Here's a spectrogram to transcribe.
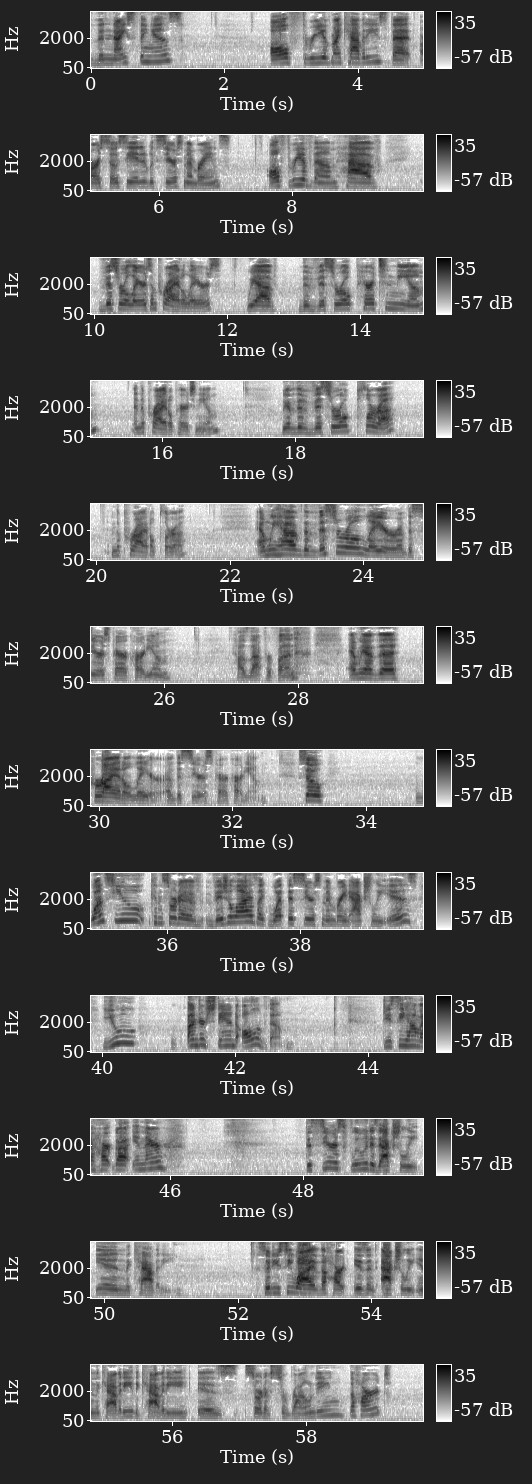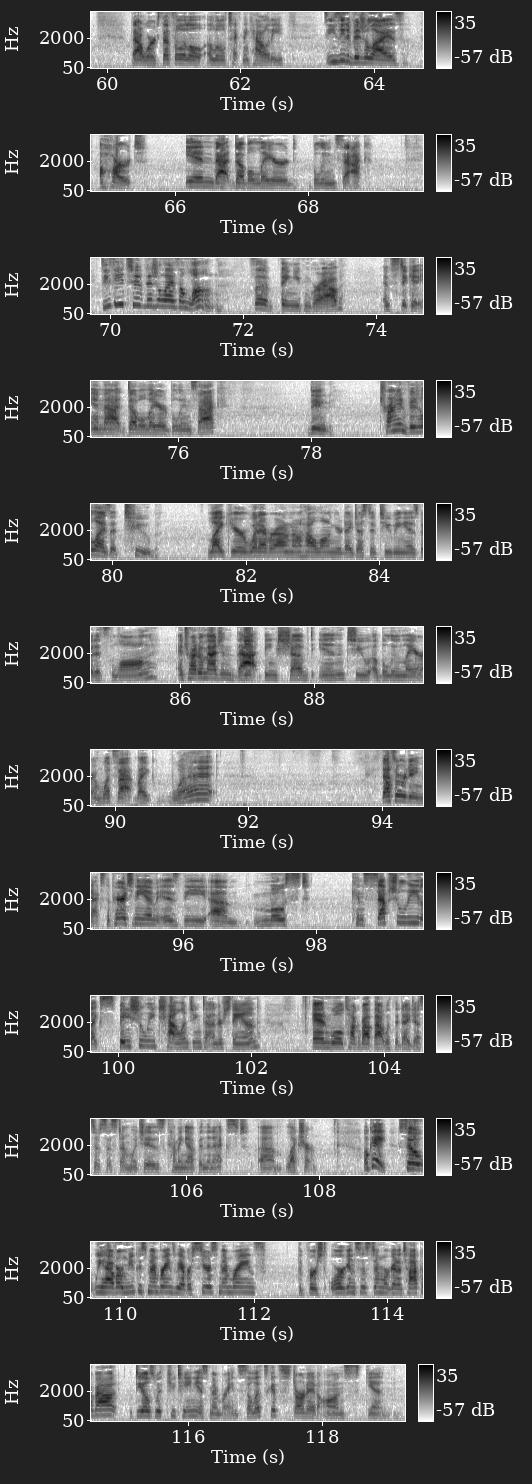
The nice thing is all three of my cavities that are associated with serous membranes, all three of them have visceral layers and parietal layers. We have the visceral peritoneum and the parietal peritoneum. We have the visceral pleura and the parietal pleura. And we have the visceral layer of the serous pericardium. How's that for fun? And we have the parietal layer of the serous pericardium. So once you can sort of visualize like what this serous membrane actually is, you understand all of them. Do you see how my heart got in there? The serous fluid is actually in the cavity. So do you see why the heart isn't actually in the cavity? The cavity is sort of surrounding the heart. That works. That's a little, a little technicality. It's easy to visualize a heart in that double-layered balloon sac. It's easy to visualize a lung. It's a thing you can grab and stick it in that double-layered balloon sac. Dude, try and visualize a tube like your whatever, I don't know how long your digestive tubing is, but it's long, and try to imagine that being shoved into a balloon layer. And what's that? Like, what? That's what we're doing next. The peritoneum is the um, most conceptually, like spatially challenging to understand, and we'll talk about that with the digestive system, which is coming up in the next um, lecture. Okay, so we have our mucous membranes, we have our serous membranes. The first organ system we're going to talk about deals with cutaneous membranes. So let's get started on skin.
